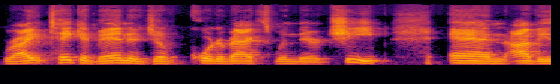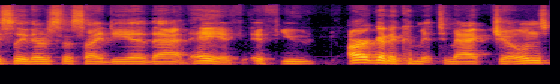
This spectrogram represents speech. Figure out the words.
Right, take advantage of quarterbacks when they're cheap, and obviously there's this idea that hey, if, if you are going to commit to Mac Jones,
